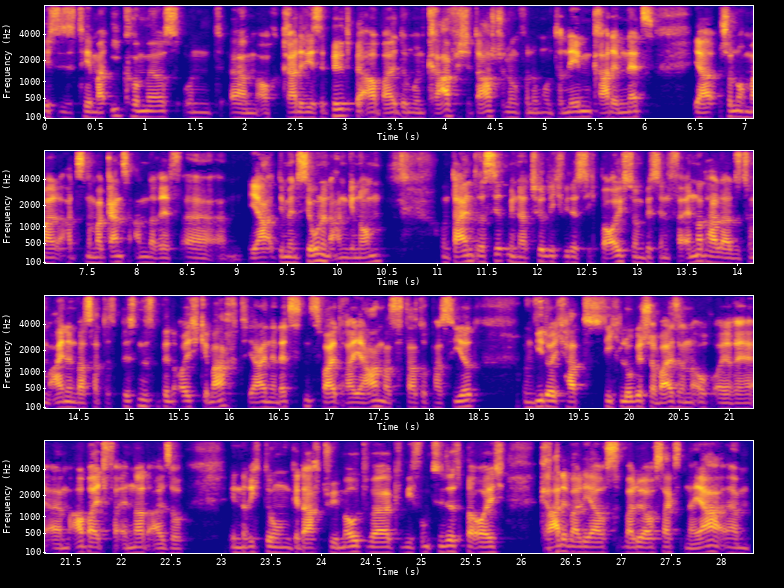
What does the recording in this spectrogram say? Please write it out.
ist dieses Thema E-Commerce und ähm, auch gerade diese Bildbearbeitung und grafische Darstellung von einem Unternehmen, gerade im Netz, ja schon nochmal, hat es nochmal ganz andere äh, ja, Dimensionen angenommen. Und da interessiert mich natürlich, wie das sich bei euch so ein bisschen verändert hat. Also zum einen, was hat das Business mit euch gemacht, ja, in den letzten zwei, drei Jahren, was ist da so passiert? Und wie durch hat sich logischerweise dann auch eure ähm, Arbeit verändert? Also in Richtung gedacht Remote Work, wie funktioniert das bei euch? Gerade weil ihr auch, weil du auch sagst, na ja, ähm,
